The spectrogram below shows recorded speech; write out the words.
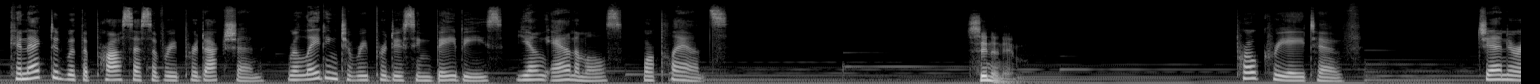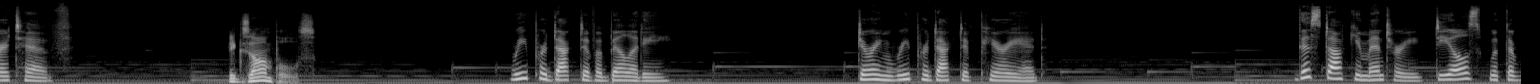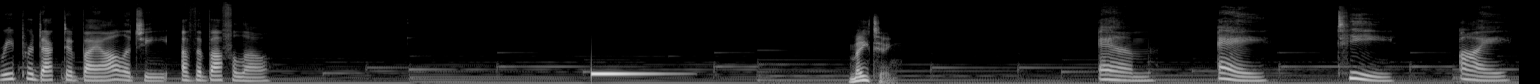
Connected with the process of reproduction, relating to reproducing babies, young animals, or plants. Synonym. Procreative, Generative, Examples Reproductive ability. During reproductive period. This documentary deals with the reproductive biology of the buffalo. Mating M A T I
